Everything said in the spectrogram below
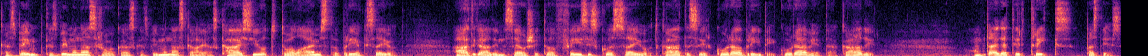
kas bija, kas bija manās rokās, kas bija manās kājās. Kā es jūtu to laimes, to prieku sajūtu. Atgādini sev šo fizisko sajūtu, kā tas ir, kurā brīdī, kurā vietā, kāda ir. Un tagad ir triks, pasties.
